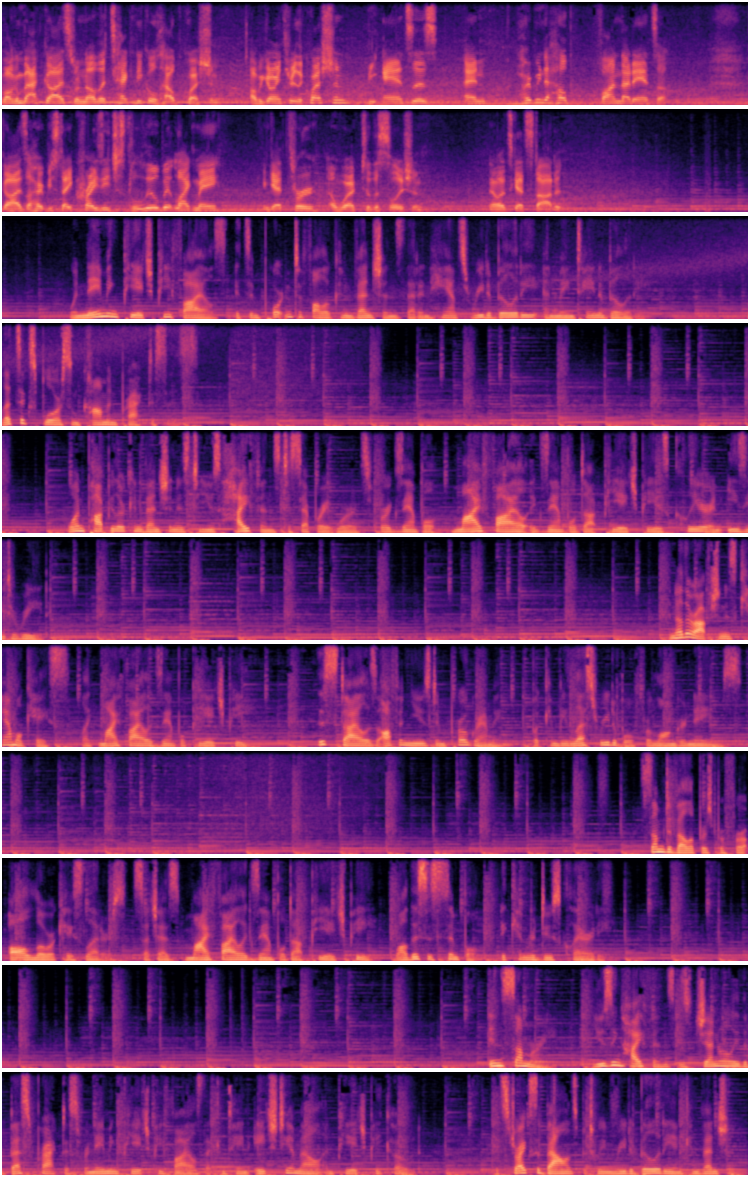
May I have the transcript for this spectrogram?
Welcome back guys to another technical help question. I'll be going through the question, the answers, and hoping to help find that answer. Guys, I hope you stay crazy just a little bit like me and get through and work to the solution. Now let's get started. When naming PHP files, it's important to follow conventions that enhance readability and maintainability. Let's explore some common practices. One popular convention is to use hyphens to separate words. For example, my file example.php is clear and easy to read. Another option is camel case, like my file example PHP. This style is often used in programming, but can be less readable for longer names. Some developers prefer all lowercase letters, such as myfileexample.php. While this is simple, it can reduce clarity. In summary, using hyphens is generally the best practice for naming PHP files that contain HTML and PHP code. It strikes a balance between readability and convention,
